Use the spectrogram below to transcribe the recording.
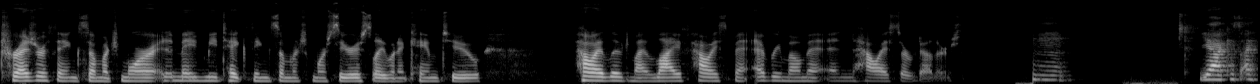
treasure things so much more. And it made me take things so much more seriously when it came to how I lived my life, how I spent every moment, and how I served others. Mm. Yeah, because I,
